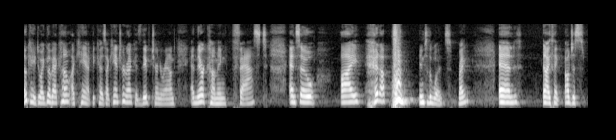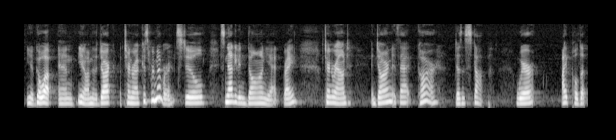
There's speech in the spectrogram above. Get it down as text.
okay, do I go back home? I can't because I can't turn around because they've turned around and they're coming fast, and so I head up into the woods, right? And and I think I'll just you know go up and you know I'm in the dark. I turn around because remember it's still it's not even dawn yet, right? I turn around and darn if that car doesn't stop where I pulled up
